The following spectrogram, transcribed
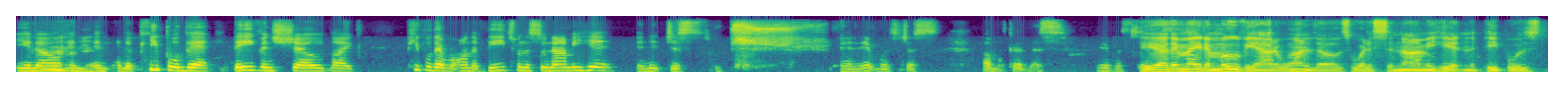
you know, and, Mhm. and and the people that they even showed like people that were on the beach when the tsunami hit, and it just, and it was just, oh my goodness, it was. it Yeah, was- they made a movie out of one of those where the tsunami hit and the people was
